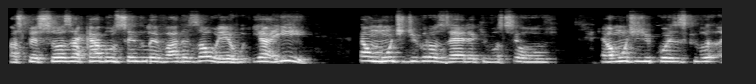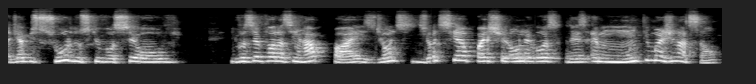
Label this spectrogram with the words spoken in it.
as pessoas acabam sendo levadas ao erro. E aí é um monte de groselha que você ouve, é um monte de coisas que de absurdos que você ouve. E você fala assim, rapaz, de onde, de onde esse rapaz tirou um negócio desse? É muita imaginação.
